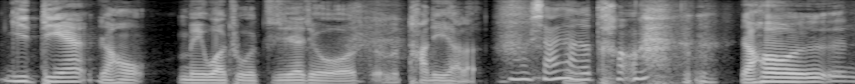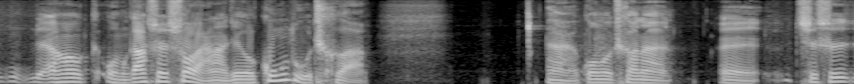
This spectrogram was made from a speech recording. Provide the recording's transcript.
一颠，然后没握住，直接就呃躺地下了。我想想就疼。然后，呃然后我们刚才说完了这个公路车，嗯、公路车呢，呃，其实，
